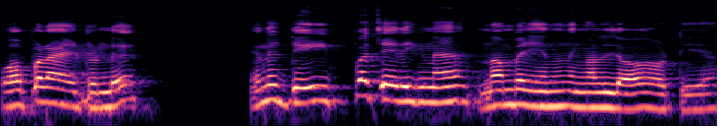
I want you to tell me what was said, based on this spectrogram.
ഓപ്പൺ ആയിട്ടുണ്ട് എന്നിട്ട് ഇപ്പം ചെയ്തിരിക്കുന്ന നമ്പറിൽ നിന്ന് നിങ്ങൾ ലോഗ് ഔട്ട് ചെയ്യുക.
